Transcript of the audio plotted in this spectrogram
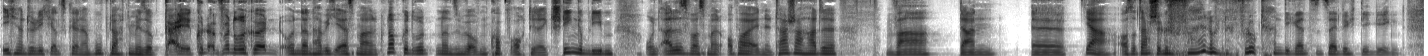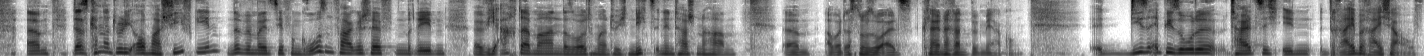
ich natürlich als kleiner Bub dachte mir so, geil, Knöpfe drücken und dann habe ich erstmal einen Knopf gedrückt und dann sind wir auf dem Kopf auch direkt stehen geblieben und alles, was mein Opa in der Tasche hatte, war dann äh, ja, aus der Tasche gefallen und flog dann die ganze Zeit durch die Gegend. Ähm, das kann natürlich auch mal schief gehen, ne, wenn wir jetzt hier von großen Fahrgeschäften reden, äh, wie Achterbahnen, da sollte man natürlich nichts in den Taschen haben, ähm, aber das nur so als kleine Randbemerkung. Äh, diese Episode teilt sich in drei Bereiche auf.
